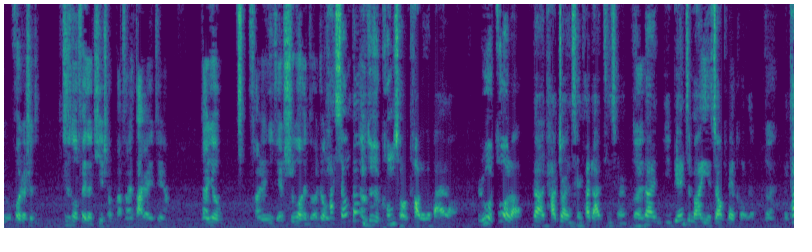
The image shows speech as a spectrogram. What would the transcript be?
有或者是制作费的提成吧，反正大概是这样。但是就反正以前吃过很多这种，他相当于就是空手套了一个白狼。如果做了，那他赚钱，他拿提成。对那你编辑嘛也是要配合的。对，他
